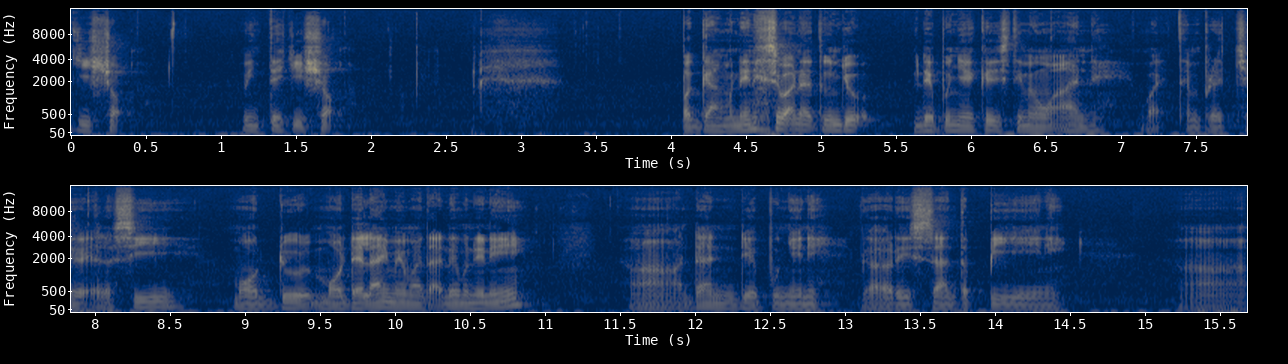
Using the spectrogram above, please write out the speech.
G-Shock. Vintage G-Shock. Pegang benda ni sebab nak tunjuk dia punya keistimewaan ni. White temperature LC modul model lain memang tak ada benda ni. Ha, dan dia punya ni garisan tepi ni. Ha,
